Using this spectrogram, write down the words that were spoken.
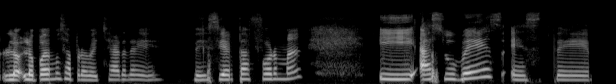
lo, lo podemos aprovechar de, de cierta forma y a su vez, este,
